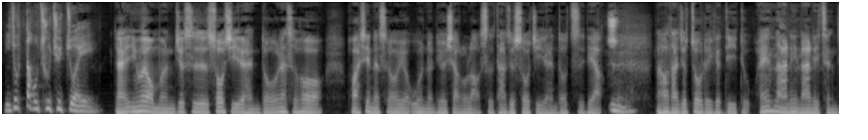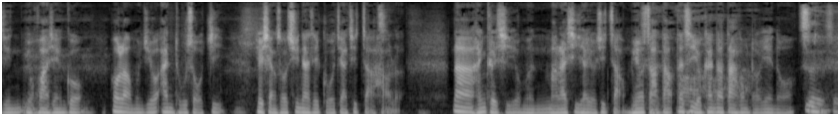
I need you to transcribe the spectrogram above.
你就到处去追。对，因为我们就是收集了很多，那时候发现的时候，有问了刘小璐老师，他就收集了很多资料，是，然后他就做了一个地图，哎，哪里哪里曾经有发现过，后来我们就按图索骥，就想说去那些国家去找好了。那很可惜，我们马来西亚有去找，没有找到，但是有看到大风头燕哦。是是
